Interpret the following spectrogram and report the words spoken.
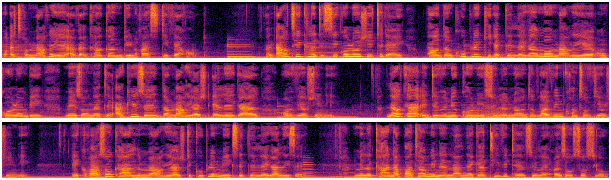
pour être marié avec quelqu'un d'une race différente. Un article de Psychology Today parle d'un couple qui était légalement marié en Colombie, mais ont été accusés d'un mariage illégal en Virginie. Leur cas est devenu connu sous le nom de Loving contre Virginie. Et grâce au cas, le mariage de couple mixte était légalisé. Mais le cas n'a pas terminé la négativité sur les réseaux sociaux.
